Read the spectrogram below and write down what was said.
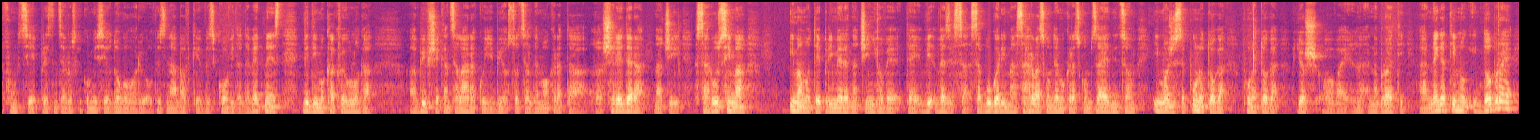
funkcije predsjednice Evropske komisije o dogovoru o vezi nabavke vezi COVID-19. Vidimo kakva je uloga bivše kancelara koji je bio socijaldemokrata Šredera, znači sa Rusima, imamo te primjere, znači njihove te veze sa, sa Bugarima, sa Hrvatskom demokratskom zajednicom i može se puno toga, puno toga još ovaj nabrojati. Negativnog i dobro je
